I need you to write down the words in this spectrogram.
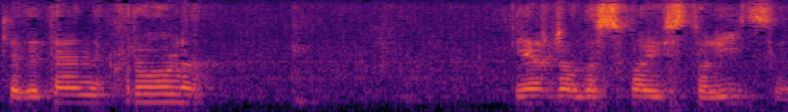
Kiedy ten król wjeżdżał do swojej stolicy,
